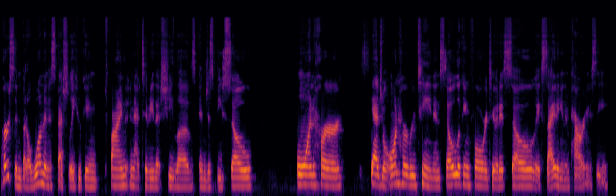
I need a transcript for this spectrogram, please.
person, but a woman especially, who can find an activity that she loves and just be so on her schedule, on her routine, and so looking forward to it. It's so exciting and empowering to see.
